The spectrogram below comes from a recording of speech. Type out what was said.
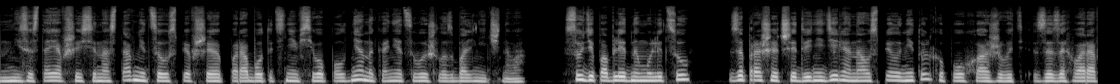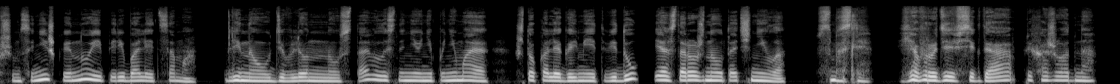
Несостоявшаяся наставница, успевшая поработать с ней всего полдня, наконец вышла с больничного. Судя по бледному лицу, за прошедшие две недели она успела не только поухаживать за захворавшим сынишкой, но и переболеть сама. Лина удивленно уставилась на нее, не понимая, что коллега имеет в виду, и осторожно уточнила. «В смысле? Я вроде всегда прихожу одна.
